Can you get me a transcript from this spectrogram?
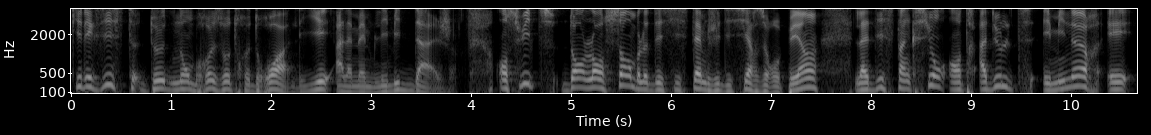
qu'il existe de nombreux autres droits liés à la même limite d'âge. Ensuite, dans l'ensemble des systèmes judiciaires européens, la distinction entre adultes et mineurs est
